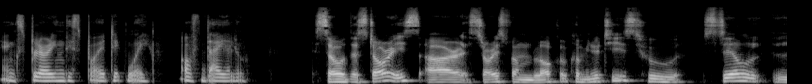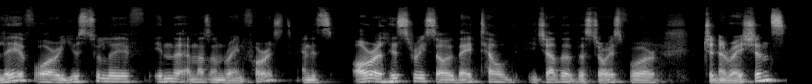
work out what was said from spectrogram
exploring this poetic way of dialogue. So the stories are stories from local communities who still live or used to live in the Amazon rainforest, and it's oral history. So they tell each other the stories for generations.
